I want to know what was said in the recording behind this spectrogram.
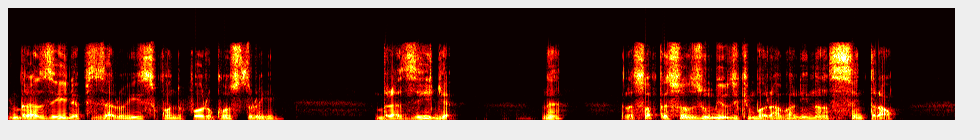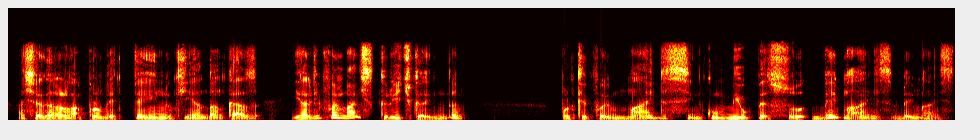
Em Brasília fizeram isso quando foram construir Brasília, né? Eram só pessoas humildes que moravam ali na central. Aí chegaram lá prometendo que ia dar casa. E ali foi mais crítica ainda porque foi mais de 5 mil pessoas, bem mais, bem mais.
